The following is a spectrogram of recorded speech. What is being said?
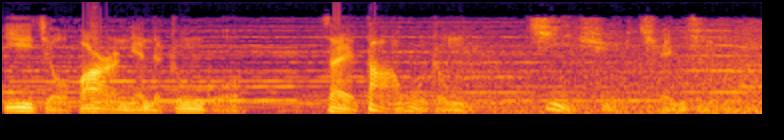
一九八二年的中国，在大雾中继续前行。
